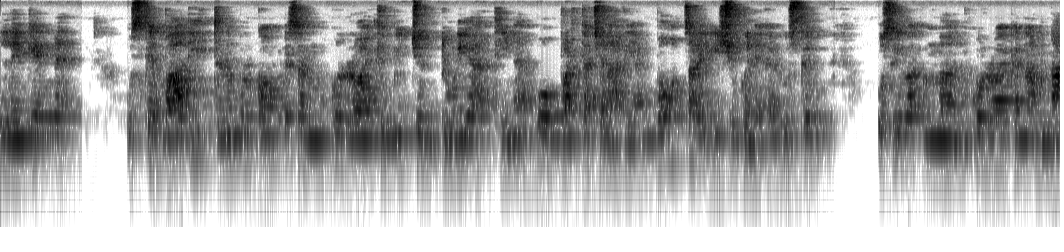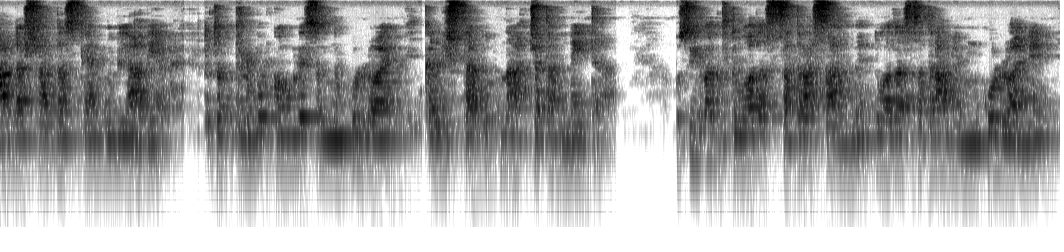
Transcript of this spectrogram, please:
लेकिन उसके बाद ही तृणमूल कांग्रेस और मुकुल रॉय के बीच जो दूरियाँ थी ना, वो बढ़ता चला गया। बहुत सारे इशू को लेकर। उसके, उसी वक्त मुकुल रॉय का नाम नारदा शारदा स्कैम में भी आ गया। तो तब तृणमूल कांग्रेस और मुकुल रॉय का रिश्ता उतना अच्छा तब नहीं था। उसी वक्त 2017 साल में 2017 में मुकुल रॉय ने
